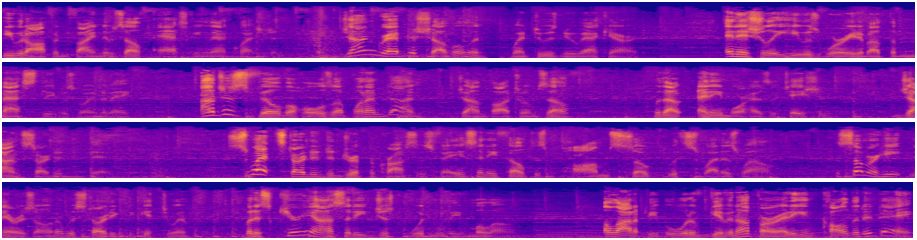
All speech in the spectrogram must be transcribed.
He would often find himself asking that question. John grabbed a shovel and went to his new backyard. Initially, he was worried about the mess that he was going to make. I'll just fill the holes up when I'm done, John thought to himself. Without any more hesitation, John started to dig. Sweat started to drip across his face, and he felt his palms soaked with sweat as well. The summer heat in Arizona was starting to get to him, but his curiosity just wouldn't leave him alone. A lot of people would have given up already and called it a day,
